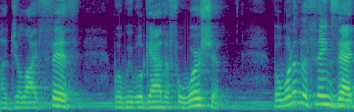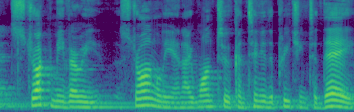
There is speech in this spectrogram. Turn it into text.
uh, July 5th, where we will gather for worship. But one of the things that struck me very strongly, and I want to continue the preaching today,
